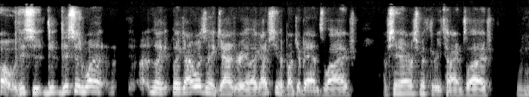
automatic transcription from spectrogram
Oh, this is this is one like like I wasn't exaggerating. Like I've seen a bunch of bands live. I've seen Aerosmith three times live. Mm-hmm.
